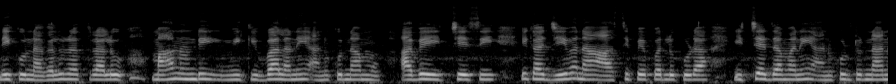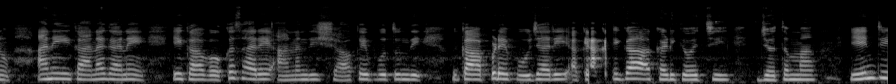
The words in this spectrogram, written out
నీకు నగలు రత్రాలు మా నుండి మీకు ఇవ్వాలని అనుకున్నాము. అవే ఇచ్చేసి ఇక జీవన ఆస్తి పేపర్లు కూడా ఇచ్చేద్దామని అనుకుంటున్నాను అని ఇక అనగానే ఇక ఒక్కసారే ఆనంది షాక్ అయిపోతుంది. ఇక అప్పుడే పూజారి అక్కడ ఇక అక్కడికి వచ్చి జ్యోతమ్మ ఏంటి?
